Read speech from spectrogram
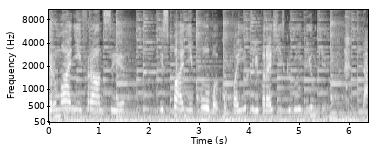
Германии, Франции, Испании по боку поехали по российской глубинке. Да.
